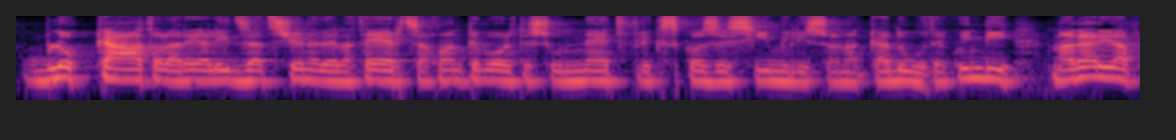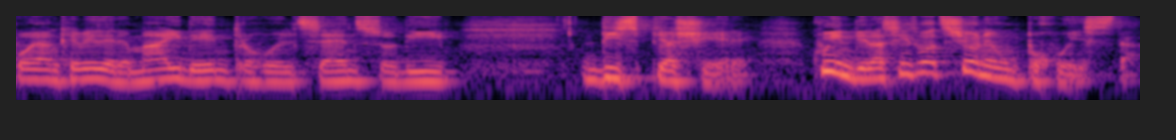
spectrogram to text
bloccato la realizzazione della terza, quante volte su Netflix cose simili sono accadute, quindi magari la puoi anche vedere, ma hai dentro quel senso di dispiacere. Quindi la situazione è un po' questa.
